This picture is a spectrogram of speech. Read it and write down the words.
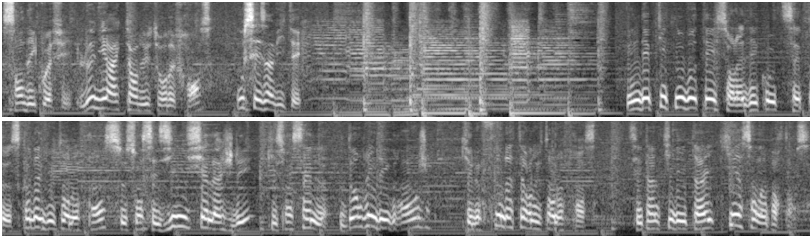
sans décoiffer le directeur du Tour de France ou ses invités. Une des petites nouveautés sur la déco de cette Skoda du Tour de France, ce sont ces initiales HD qui sont celles d'Henri Desgranges, qui est le fondateur du Tour de France. C'est un petit détail qui a son importance.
